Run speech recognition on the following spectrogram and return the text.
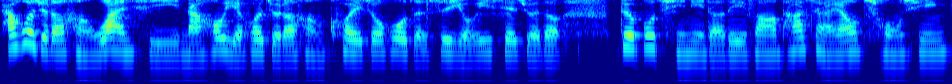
他会觉得很惋惜，然后也会觉得很愧疚，或者是有一些觉得对不起你的地方，他想要重新。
